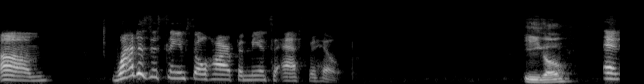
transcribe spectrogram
Um, why does it seem so hard for men to ask for help? Ego. And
